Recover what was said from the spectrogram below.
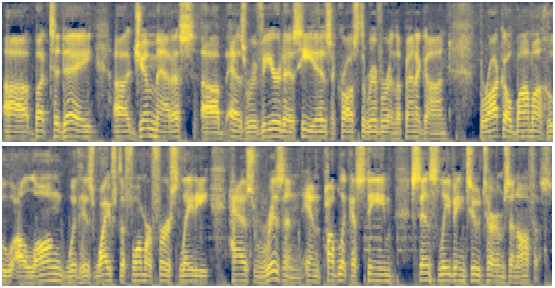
uh, but today uh, Jim Mattis, uh, as revered as he is across the river in the Pentagon, Barack Obama, who, along with his wife, the former First Lady, has risen in public esteem since leaving two terms in office.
